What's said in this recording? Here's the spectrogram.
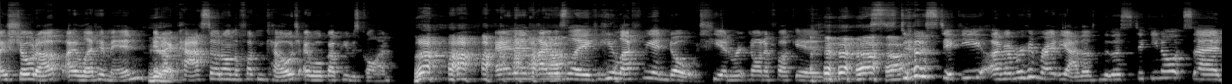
I showed up, I let him in, and I passed out on the fucking couch. I woke up, he was gone. and And then I was like, he left me a note he had written on a fucking st- sticky. I remember him writing, yeah, the, the sticky note said,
